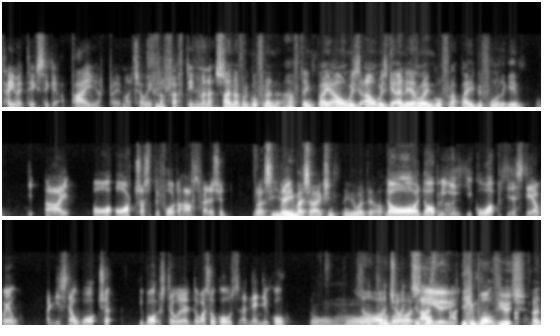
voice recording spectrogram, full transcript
time it takes to get a pie, you're pretty much away for 15 minutes. I never go for a half time pie. I always I always get in early and go for a pie before the game. Aye, or or just before the half's finishing. That's you then miss action. You don't want to do that. No, no, but you, you go up to the stairwell and you still watch it. You watch till the whistle goes and then you go. Oh, No, I don't know John, about that. You, block- you. you can block views. I,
